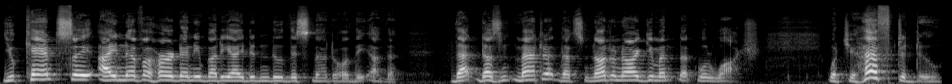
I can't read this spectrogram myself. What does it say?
You can't say, I never heard anybody, I didn't do this, that, or the other. That doesn't matter. That's not an argument that will wash. What you have to do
